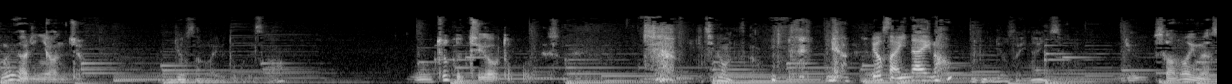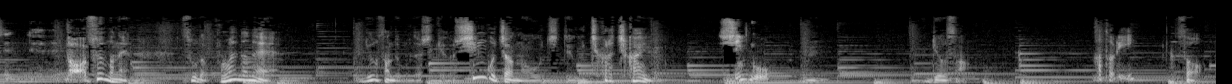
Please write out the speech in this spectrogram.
雷にあんじゃん。りょうさんがいるとこですか？うんちょっと違うところですね。違う、違うんですか？りょりょうさんいないのりょうさんいないんですか？りゅうさんはいませんね。ああ、そういえばね、そうだ、この間ね、りょうさんでも出したけど、しんごちゃんのお家ってうちから近いのよ。信号うん。りょうさん。香取？そう。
